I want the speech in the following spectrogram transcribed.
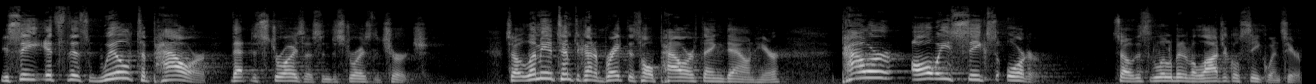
You see, it's this will to power that destroys us and destroys the church. So let me attempt to kind of break this whole power thing down here. Power always seeks order. So this is a little bit of a logical sequence here.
